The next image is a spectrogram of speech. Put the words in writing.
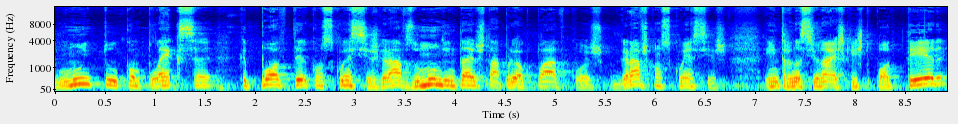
muito complexa, que pode ter consequências graves. O mundo inteiro está preocupado com as graves consequências internacionais que isto pode ter.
